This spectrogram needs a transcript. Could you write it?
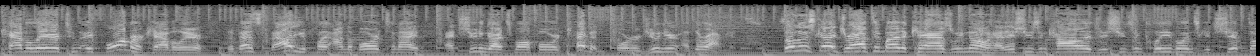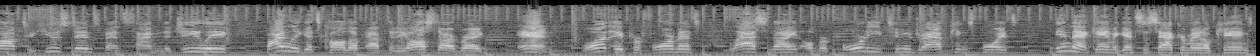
Cavalier to a former Cavalier. The best value play on the board tonight at shooting guard small forward Kevin Porter Jr. of the Rockets. So this guy drafted by the Cavs, we know, had issues in college, issues in Cleveland, gets shipped off to Houston, spends time in the G League, finally gets called up after the All-Star break, and what a performance last night over 42 DraftKings points in that game against the Sacramento Kings.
